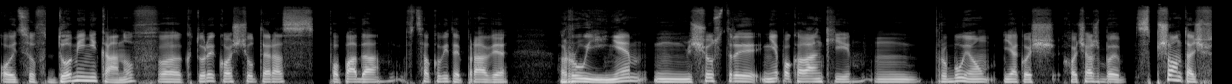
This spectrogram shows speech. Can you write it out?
ojców dominikanów, który kościół teraz popada w całkowitej prawie ruinie. Mm, siostry niepokolanki mm, próbują jakoś chociażby sprzątać w,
